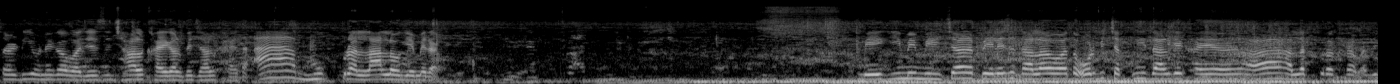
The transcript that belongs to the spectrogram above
सर्दी होने का वजह से झाल खाएगा के झाल खाया था। आ, मुँह पूरा लाल हो गया मेरा। मैगी में मिर्चा पहले से डाला हुआ तो और भी चटनी डाल के खाए हाँ। हालत पूरा खराब अभी।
